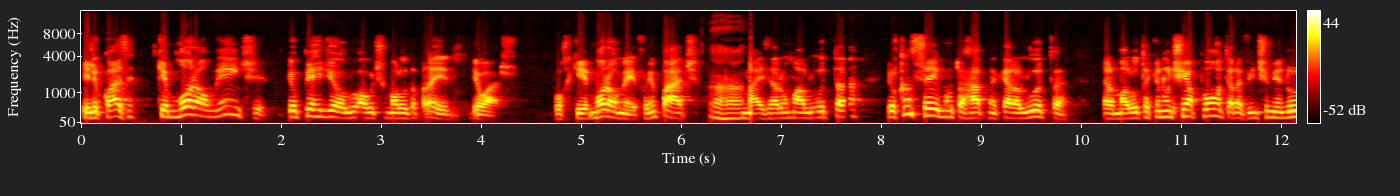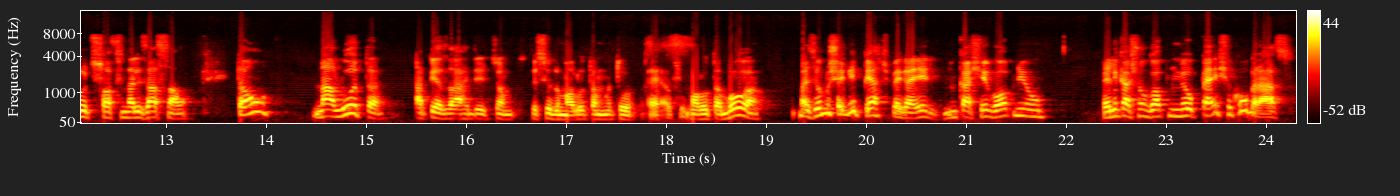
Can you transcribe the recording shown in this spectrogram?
ele quase. Porque moralmente, eu perdi a, a última luta para ele, eu acho. Porque moralmente foi um empate, uhum. mas era uma luta. Eu cansei muito rápido naquela luta era uma luta que não tinha ponta, era 20 minutos, só finalização. Então, na luta, apesar de ter sido uma luta muito, é, uma luta boa, mas eu não cheguei perto de pegar ele, não encaixei golpe nenhum. Ele encaixou um golpe no meu pé e esticou o braço.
